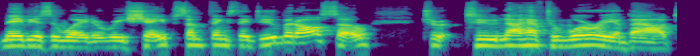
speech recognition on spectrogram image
maybe as a way to reshape some things they do but also to, to not have to worry about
